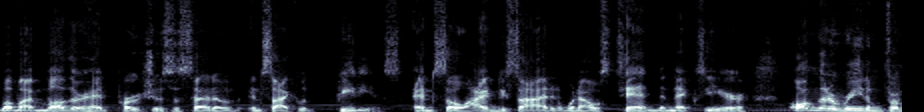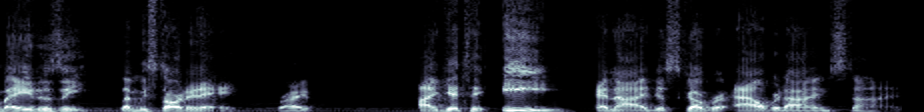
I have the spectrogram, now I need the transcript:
but my mother had purchased a set of encyclopedias. And so I decided when I was 10 the next year, oh, I'm going to read them from A to Z. Let me start at A, right? I get to E and I discover Albert Einstein.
